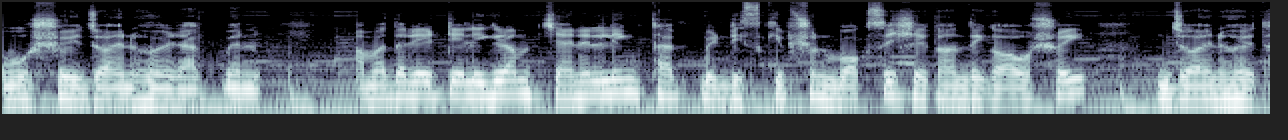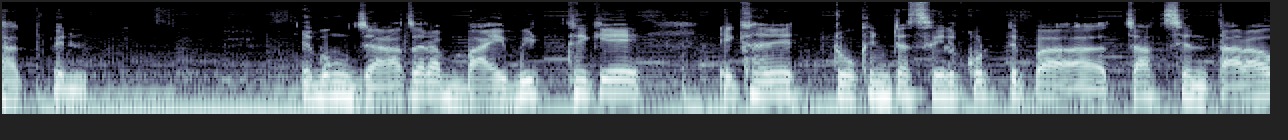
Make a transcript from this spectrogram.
অবশ্যই জয়েন হয়ে রাখবেন। আমাদের এই টেলিগ্রাম চ্যানেল লিঙ্ক থাকবে ডিসক্রিপশন বক্সে সেখান থেকে অবশ্যই জয়েন হয়ে থাকবেন। এবং যারা যারা বাইবিট থেকে এখানে টোকেনটা সেল করতে চাচ্ছেন, তারাও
